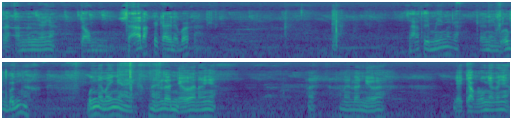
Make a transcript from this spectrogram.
Rồi tạm ngưng nhớ nha. Trồng xả đất cái cây này bớt. Nha. xả thêm miếng nữa kìa. Cây này bữa mình bứng bứng này mấy ngày này lên nhựa nữa nha. Đây, này lên nhựa. Giờ trồng luôn nha cả nhà.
